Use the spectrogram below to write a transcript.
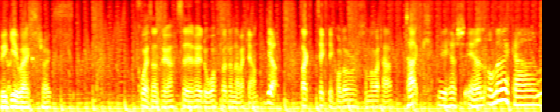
Gbg Wax Trucks. K103 säger hej då för denna veckan. Ja. Tack Technicolor som har varit här. Tack. Vi hörs igen om en vecka.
